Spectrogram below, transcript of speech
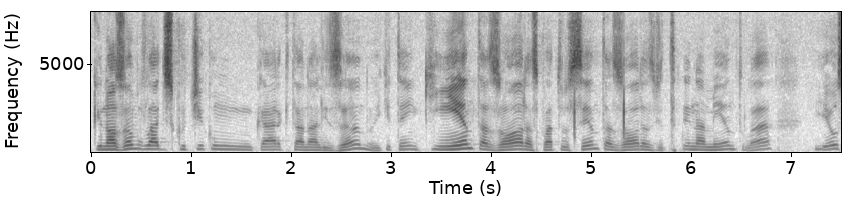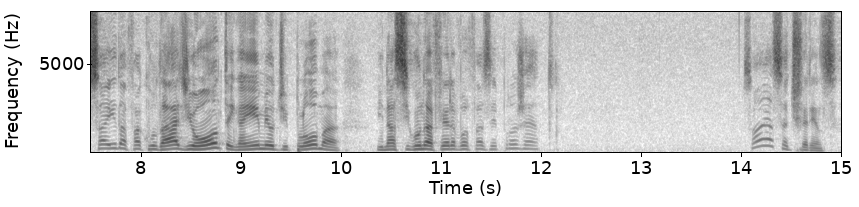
Porque nós vamos lá discutir com um cara que está analisando e que tem 500 horas, 400 horas de treinamento lá. E eu saí da faculdade ontem, ganhei meu diploma e na segunda-feira vou fazer projeto. Só essa a diferença.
